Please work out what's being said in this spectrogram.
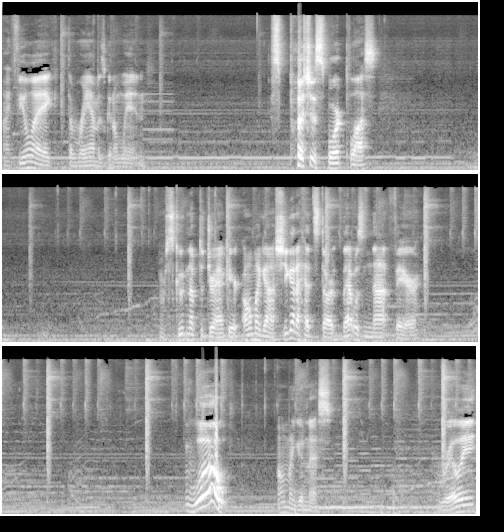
I feel like the Ram is going to win. Push a Sport Plus. We're scooting up to drag here. Oh my gosh, she got a head start. That was not fair. Whoa! Oh my goodness. Really?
